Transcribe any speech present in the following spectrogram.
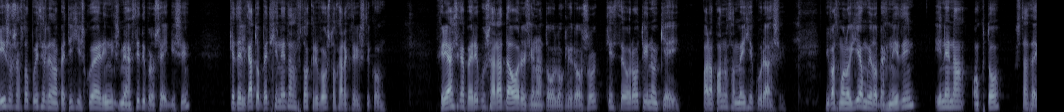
Ίσως αυτό που ήθελε να πετύχει η Square Enix με αυτή την προσέγγιση και τελικά το πέτυχε να ήταν αυτό ακριβώς το χαρακτηριστικό. Χρειάστηκα περίπου 40 ώρες για να το ολοκληρώσω και θεωρώ ότι είναι ok. Παραπάνω θα με είχε κουράσει. Η βαθμολογία μου για το παιχνίδι είναι ένα 8 στα 10.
